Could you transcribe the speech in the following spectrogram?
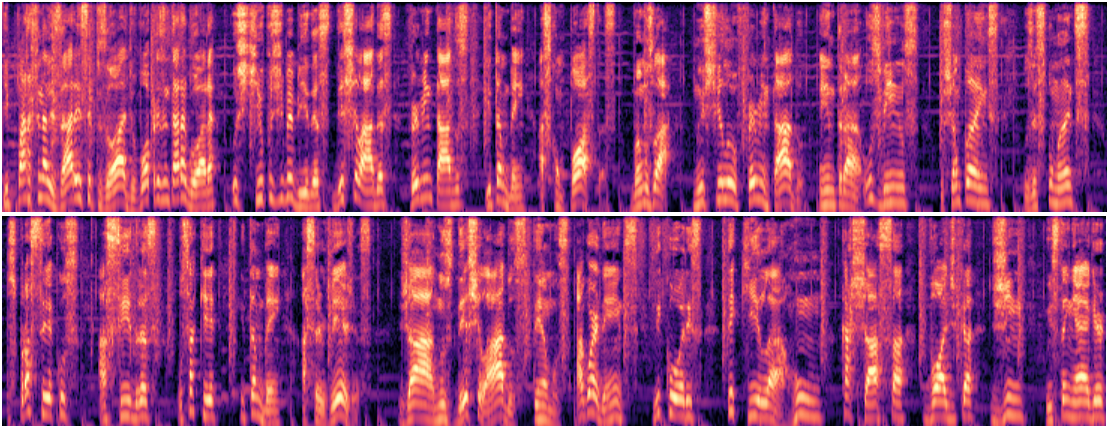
E para finalizar esse episódio, vou apresentar agora os tipos de bebidas destiladas, fermentados e também as compostas. Vamos lá! No estilo fermentado, entra os vinhos, os champanhes, os espumantes, os prosecos, as cidras, o saquê e também as cervejas. Já nos destilados, temos aguardentes, licores, tequila, rum, cachaça, vodka, gin, o Steinegger,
